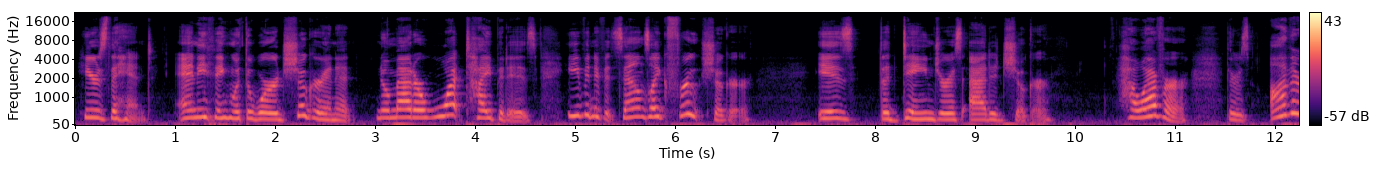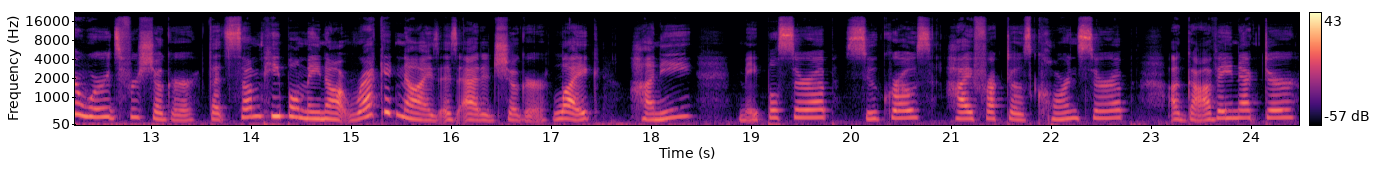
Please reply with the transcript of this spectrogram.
Here's the hint anything with the word sugar in it, no matter what type it is, even if it sounds like fruit sugar, is the dangerous added sugar. However, there's other words for sugar that some people may not recognize as added sugar, like honey, maple syrup, sucrose, high fructose corn syrup, agave nectar,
